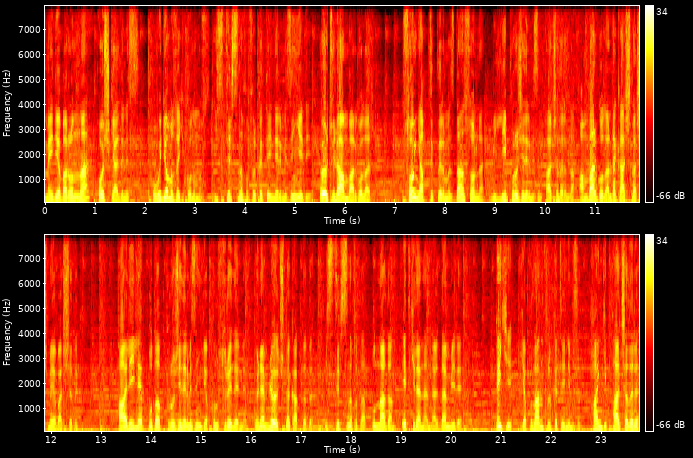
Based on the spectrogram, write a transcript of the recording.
Medya Baronu'na hoş geldiniz. Bu videomuzdaki konumuz istif sınıfı fırkateynlerimizin yediği örtülü ambargolar. Son yaptıklarımızdan sonra milli projelerimizin parçalarında ambargolarla karşılaşmaya başladık. Haliyle bu da projelerimizin yapım sürelerini önemli ölçüde katladı. İstif sınıfı da bunlardan etkilenenlerden biri. Peki yapılan fırkateynimizin hangi parçaları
